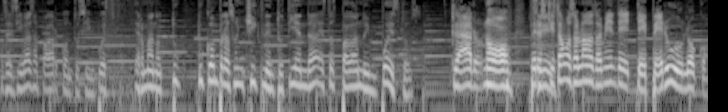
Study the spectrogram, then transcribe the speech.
o sea, si vas a pagar con tus impuestos, hermano, tú, tú compras un chicle en tu tienda, estás pagando impuestos. claro, no, pero Sí. es que estamos hablando también de, de Perú, loco.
